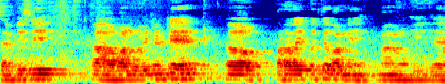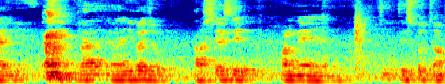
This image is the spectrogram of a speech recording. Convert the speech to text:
చంపేసి వాళ్ళు ఏంటంటే పరారైపోతే వాళ్ళని మనం ఈ- ఈరోజు అరెస్ట్ చేసి వాళ్ళని తీసుకొచ్చాం.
